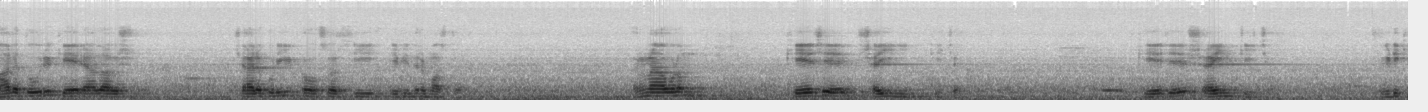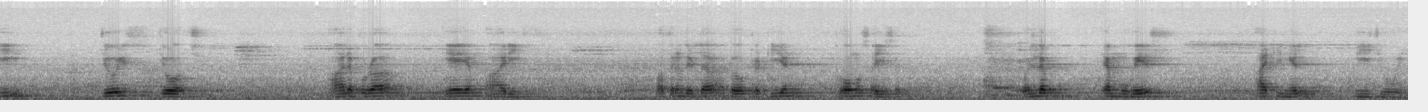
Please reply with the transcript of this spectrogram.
Alathur K Radhakrishnan Chalakudy professor C Raveendran master Ernakulam K J Shiny teacher K J Shine teacher Idukki Joice George Alappuzha A M Arif Pathanamthitta doctor T N Thomas Isaac Kollam M Mukesh Attingal V Joy.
